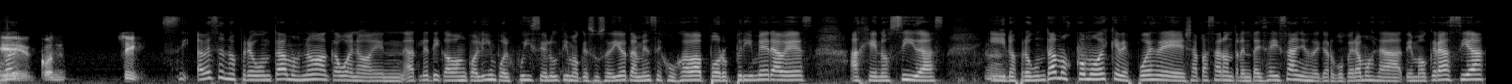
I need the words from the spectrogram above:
Eh, con Sí. Sí, a veces nos preguntamos, ¿no? Acá, bueno, en Atlética Banco Olimpo, el juicio, el último que sucedió, también se juzgaba por primera vez a genocidas. Y mm. nos preguntamos cómo es que después de, ya pasaron 36 años de que recuperamos la democracia,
